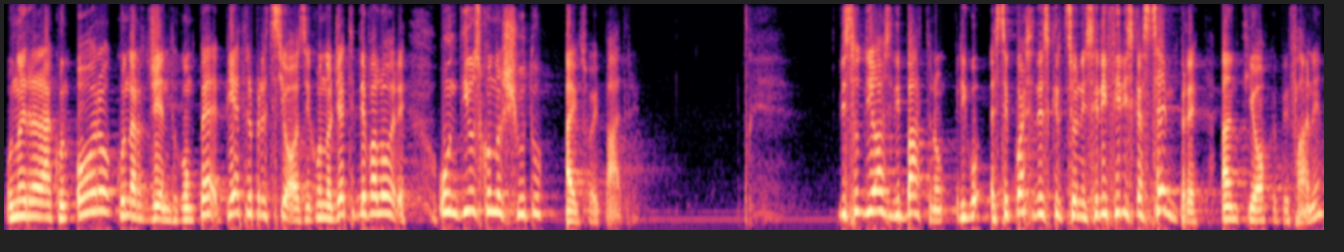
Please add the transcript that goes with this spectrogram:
Onorerà con oro, con argento, con pietre preziose, con oggetti di valore, un Dio sconosciuto ai suoi padri. Gli studiosi dibattono se questa descrizione si riferisca sempre a Antioco Epifane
